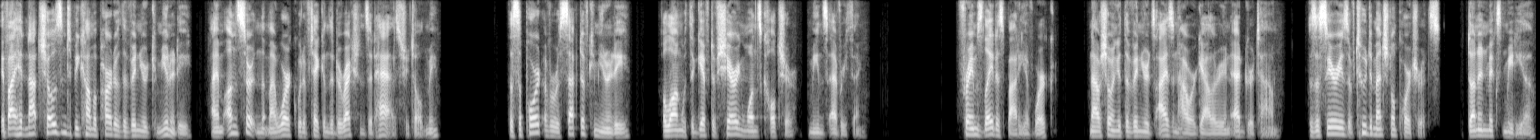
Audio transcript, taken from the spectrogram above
If I had not chosen to become a part of the vineyard community, I am uncertain that my work would have taken the directions it has, she told me. The support of a receptive community, along with the gift of sharing one's culture, means everything. Frame's latest body of work, now showing at the Vineyard's Eisenhauer Gallery in Edgartown, is a series of two dimensional portraits, done in mixed media,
